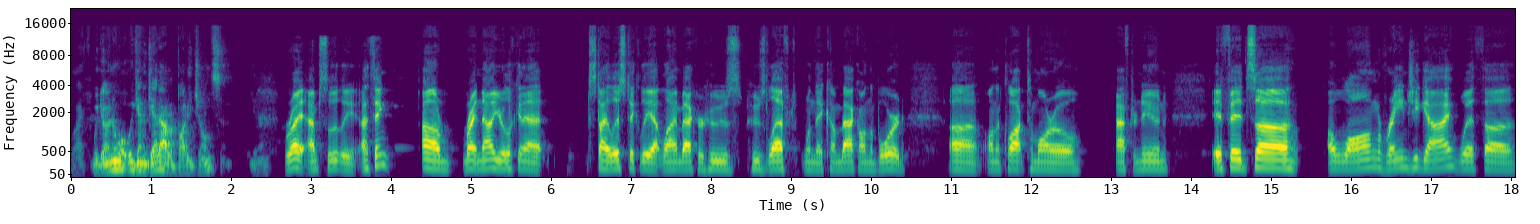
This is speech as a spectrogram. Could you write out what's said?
Like we don't know what we're going to get out of Buddy Johnson. You know, right? Absolutely. I think uh, right now you're looking at stylistically at linebacker who's who's left when they come back on the board uh, on the clock tomorrow afternoon. If it's uh, a long, rangy guy with uh,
